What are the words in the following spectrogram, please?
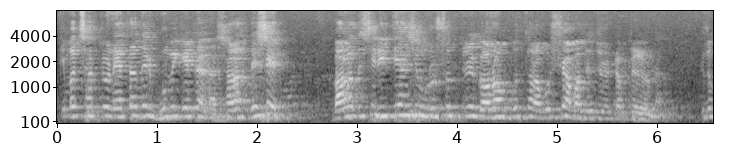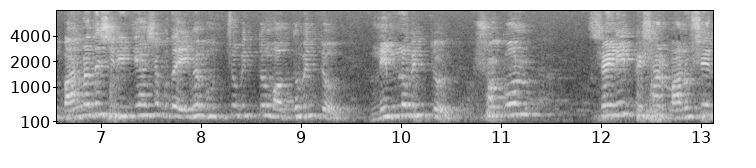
কিংবা ছাত্র নেতাদের ভূমিকা এটা না, সারা দেশের, বাংলাদেশের ইতিহাসে উনসত্তরের গণ অভ্যুত্থান অবশ্যই আমাদের জন্য একটা প্রেরণা। কিন্তু বাংলাদেশের ইতিহাসে বোধহয় এইভাবে উচ্চবিত্ত, মধ্যবিত্ত নিম্নবিত্ত সকল শ্রেণি পেশার মানুষের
